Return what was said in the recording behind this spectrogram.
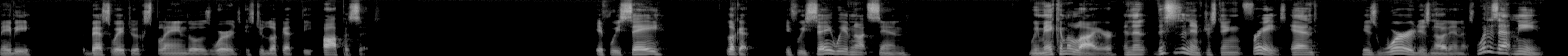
Maybe the best way to explain those words is to look at the opposite. If we say, look at, if we say we have not sinned, we make him a liar. And then this is an interesting phrase, and his word is not in us. What does that mean?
